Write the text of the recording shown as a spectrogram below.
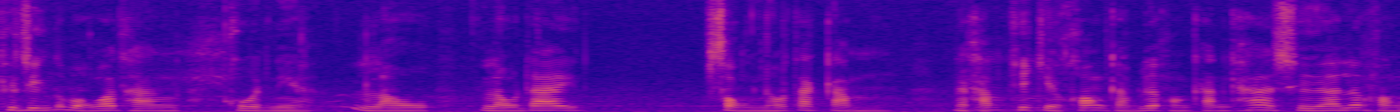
จริงๆต้องบอกว่าทางโควิดเนี่ยเราเราได้ส่งนวัตกรรมนะครับอืมที่เกี่ยวข้องกับเรื่องของการฆ่าเชื้อเรื่องของ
